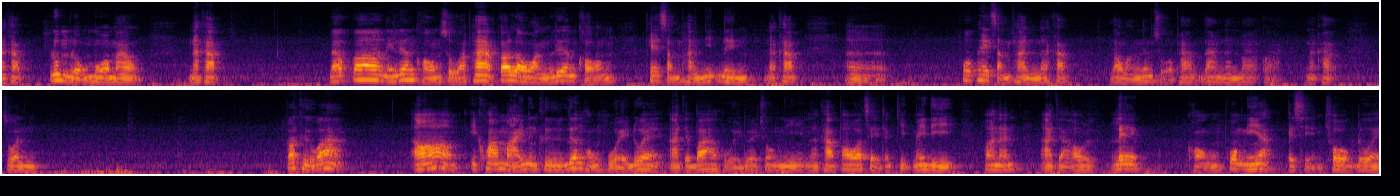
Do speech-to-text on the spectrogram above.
นะครับ ลุ่มหลงมัวเมานะครับ แล้วก็ในเรื่องของสุขภาพก็ระวังเรื่องของเพศสัมพันธ์นิดนึงนะครับพวกเพศสัมพันธ์นะครับ ระวังเรื่องสุขภาพด้านนั้นมากกว่านะครับ ส่วน ก็ถือว่าอ๋ออีกความหมายหนึ่งคือเรื่องของหวยด้วยอาจจะบ้าหวยด้วยช่วงนี้นะครับ เพราะว่าเศรษฐกิจไม่ดี ราะนั้นอาจจะเอาเลขของพวกนี้ไปเสี่ยงโชคด้วย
